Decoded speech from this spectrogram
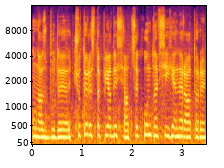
У нас буде 450 секунд на всі генератори.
